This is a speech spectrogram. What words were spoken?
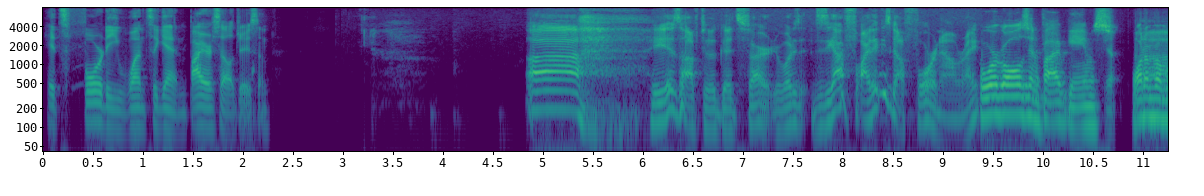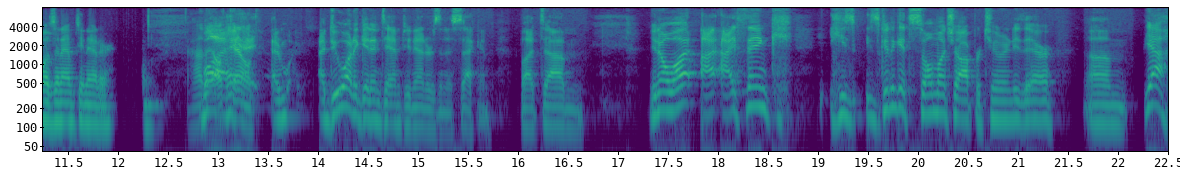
hits 40 once again. Buy or sell, Jason? Uh he is off to a good start. What is it? Does he got? I think he's got four now, right? Four goals in five games. Yep. One of them was an empty netter. well, I, and I do want to get into empty netters in a second, but um, you know what? I, I think he's he's going to get so much opportunity there. Um, yeah,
